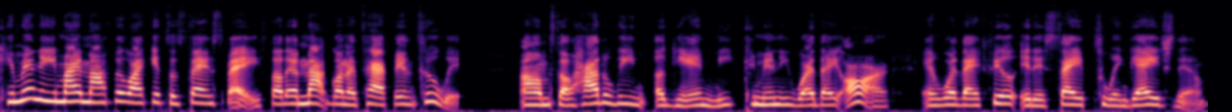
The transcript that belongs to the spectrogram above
community might not feel like it's a safe space so they're not going to tap into it. Um so how do we again meet community where they are and where they feel it is safe to engage them?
